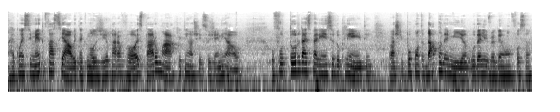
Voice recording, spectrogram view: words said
reconhecimento facial e tecnologia para voz para o marketing. Eu achei isso genial. O futuro da experiência do cliente. Eu acho que por conta da pandemia, o delivery ganhou uma força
